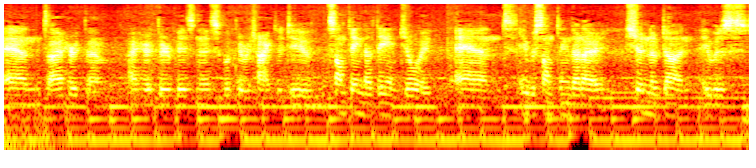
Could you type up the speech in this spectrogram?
and I hurt them. I hurt their business, what they were trying to do, something that they enjoyed. And it was something that I shouldn't have done. It was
